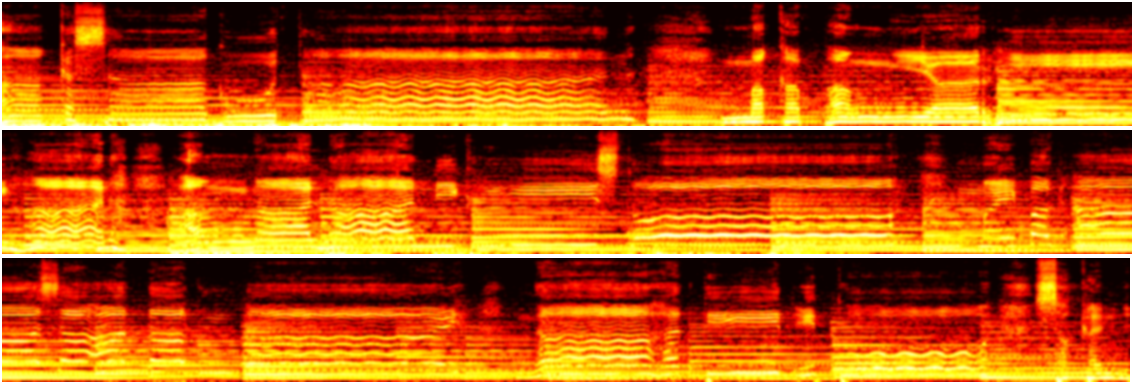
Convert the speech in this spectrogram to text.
Na kasagutan Makapangyarihan ang ngalan ni Kristo. May pag-asa at tagumpay Nahatid ito sa Kanya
